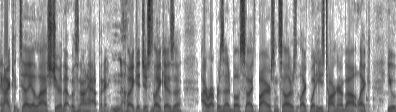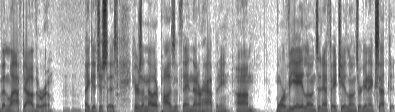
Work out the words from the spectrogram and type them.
And I can tell you last year that was not happening. No. Like it just like as a I represented both sides, buyers and sellers, like what he's talking about, like you've been laughed out of the room. Like it just is. Here's another positive thing that are happening. Um, more VA loans and FHA loans are getting accepted.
